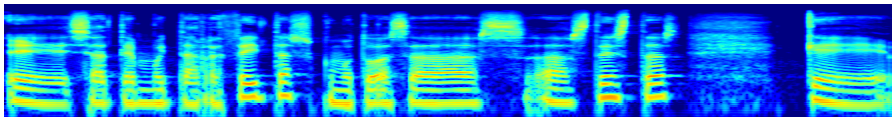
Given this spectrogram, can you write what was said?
eh, xa ten moitas receitas, como todas as, as destas, que,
